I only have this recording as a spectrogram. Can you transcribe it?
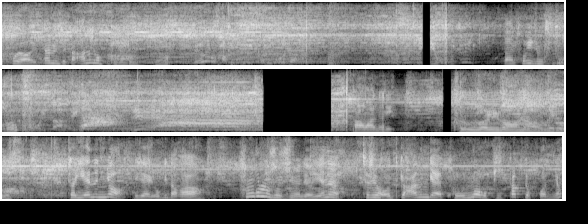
됐고요. 일단은 제가 아는 것부터 먼저 해볼게요. 일단 소리 좀 줄이고. 밤하늘이 그 얼마나 외로웠어. 자 얘는요 이제 여기다가 한글로 써주시면 돼요. 얘는 저 지금 어떻게 아는 게 고무하고 빛밖에 없거든요.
